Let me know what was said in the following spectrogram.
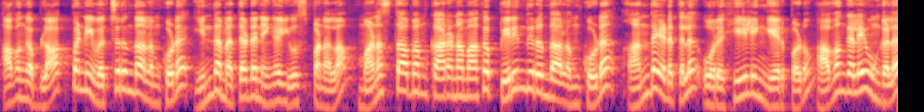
அவங்க பிளாக் பண்ணி வச்சிருந்தாலும் கூட இந்த மெத்தடை நீங்கள் யூஸ் பண்ணலாம். மனஸ்தாபம் காரணமாக பிரிந்திருந்தாலும் கூட அந்த இடத்துல ஒரு ஹீலிங் ஏற்படும். அவங்களே உங்களை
